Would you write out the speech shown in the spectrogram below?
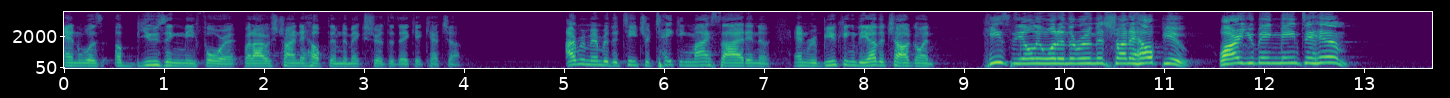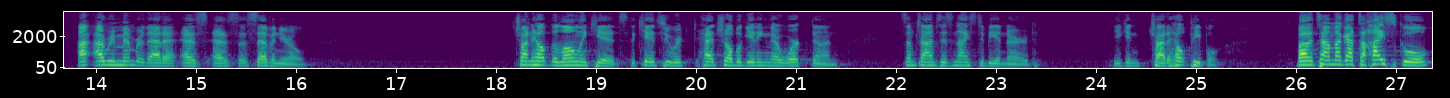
and was abusing me for it, but I was trying to help them to make sure that they could catch up. I remember the teacher taking my side and, uh, and rebuking the other child, going, He's the only one in the room that's trying to help you. Why are you being mean to him? I, I remember that as, as a seven year old. Trying to help the lonely kids, the kids who were, had trouble getting their work done. Sometimes it's nice to be a nerd. You can try to help people. By the time I got to high school,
